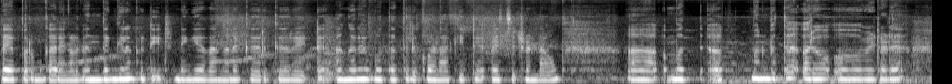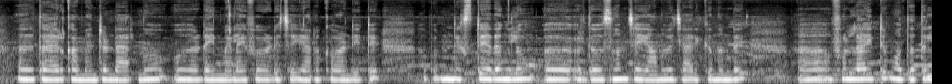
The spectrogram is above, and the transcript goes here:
പേപ്പറും കാര്യങ്ങളും എന്തെങ്കിലും കിട്ടിയിട്ടുണ്ടെങ്കിൽ അതങ്ങനെ കയറി കയറിയിട്ട് അങ്ങനെ മൊത്തത്തിൽ കൊളാക്കിയിട്ട് വെച്ചിട്ടുണ്ടാവും. മുൻപത്തെ ഒരു വീഡിയോയുടെ താഴെ കമന്റ് ഉണ്ടായിരുന്നു. ഡെയിൻ മൈ ലൈഫ് വീഡിയോ ചെയ്യാനൊക്കെ വേണ്ടിയിട്ട്. അപ്പം നെക്സ്റ്റ് ഏതെങ്കിലും ഒരു ദിവസം ചെയ്യാമെന്ന് വിചാരിക്കുന്നുണ്ട്. ഫുള്ളായിട്ട് മൊത്തത്തിൽ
